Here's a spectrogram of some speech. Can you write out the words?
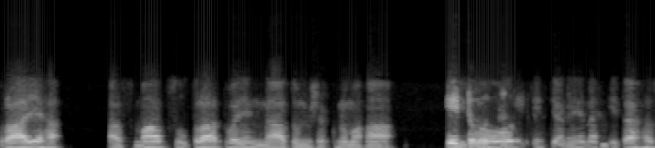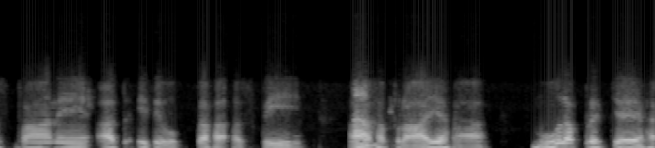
प्रायः अस्मात् सूत्रात् वयं ज्ञातुं शक्नुमः। इत्यनेन इतः स्थाने अत् इति उक्तः अस्ति। अतः प्रायः मूलप्रत्ययः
